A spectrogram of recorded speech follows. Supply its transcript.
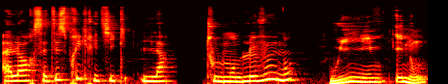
Alors cet esprit critique-là, tout le monde le veut, non? Oui et non.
